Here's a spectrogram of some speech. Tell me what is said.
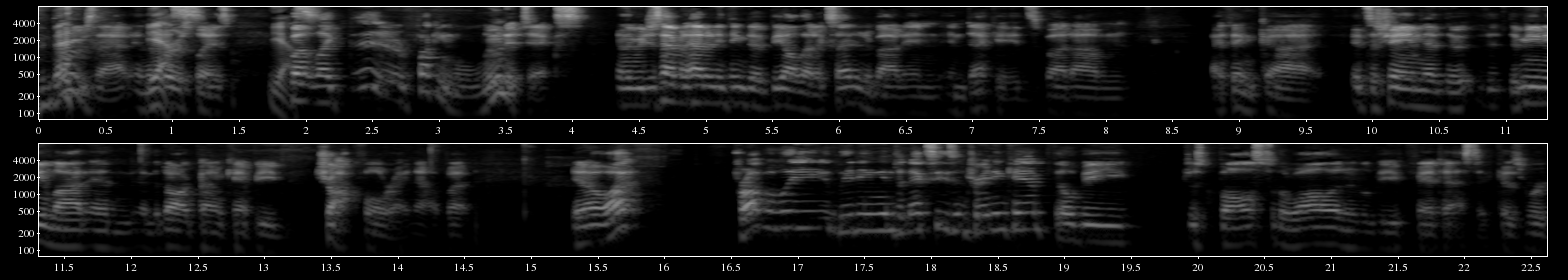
That- proves that in the Yes. first place. yes. But like they're fucking lunatics, and we just haven't had anything to be all that excited about in in decades. But um, I think uh, it's a shame that the, the the Muni lot and and the dog pound can't be chock full right now. But you know what? Probably leading into next season training camp, there'll be just balls to the wall, and it'll be fantastic because we're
